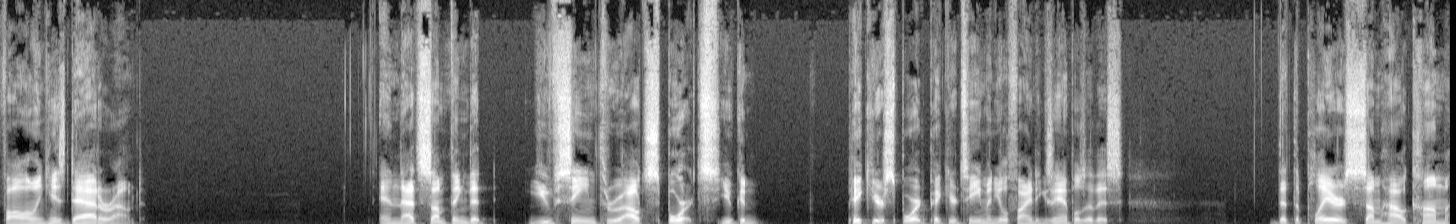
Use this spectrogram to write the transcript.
following his dad around. And that's something that you've seen throughout sports. You can pick your sport, pick your team, and you'll find examples of this. That the players somehow come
